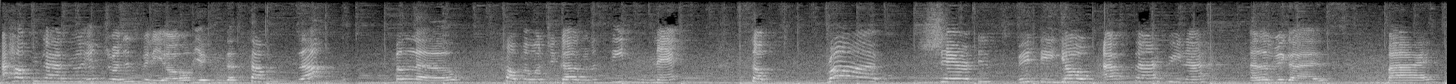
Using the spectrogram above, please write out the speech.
I hope you guys really enjoyed this video. You give the thumbs up below. Tell me what you guys want to see next. Subscribe. Share this video. I'm Sarafina. I love you guys. Bye.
